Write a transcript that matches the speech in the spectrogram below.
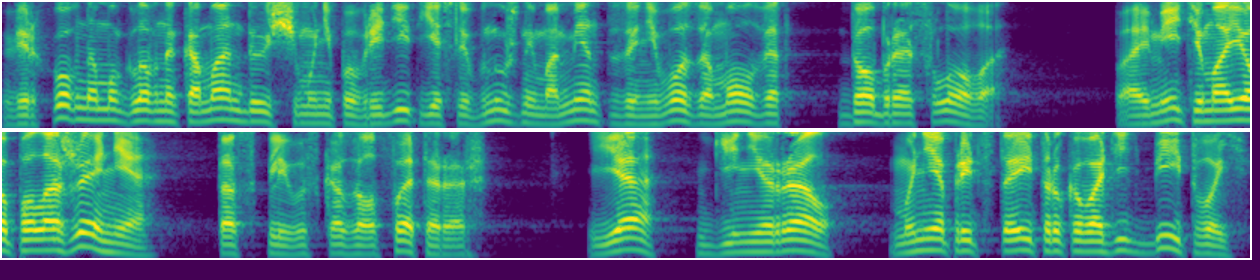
верховному главнокомандующему, не повредит, если в нужный момент за него замолвят доброе слово. «Поймите мое положение», — тоскливо сказал Феттерер. «Я генерал, мне предстоит руководить битвой».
